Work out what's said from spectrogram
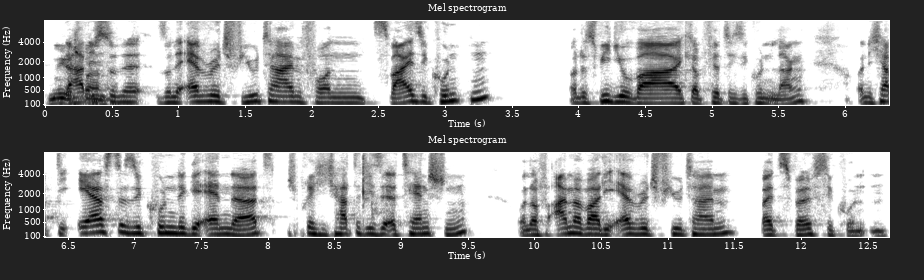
da hatte ich so eine, so eine Average Viewtime von zwei Sekunden. Und das Video war, ich glaube, 40 Sekunden lang. Und ich habe die erste Sekunde geändert, sprich, ich hatte diese Attention und auf einmal war die Average Viewtime bei zwölf Sekunden.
